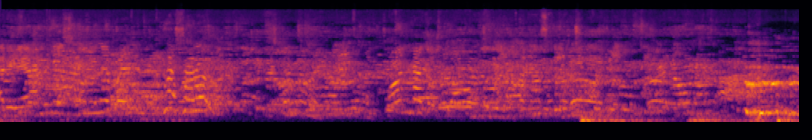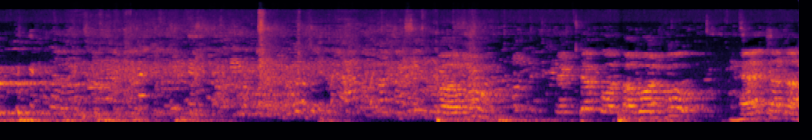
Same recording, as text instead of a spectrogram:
আরে আমি তো শুনতে পারি না সরো কোন না তো বাবু একটা কথা বলব হ্যাঁ চাচা বলুন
